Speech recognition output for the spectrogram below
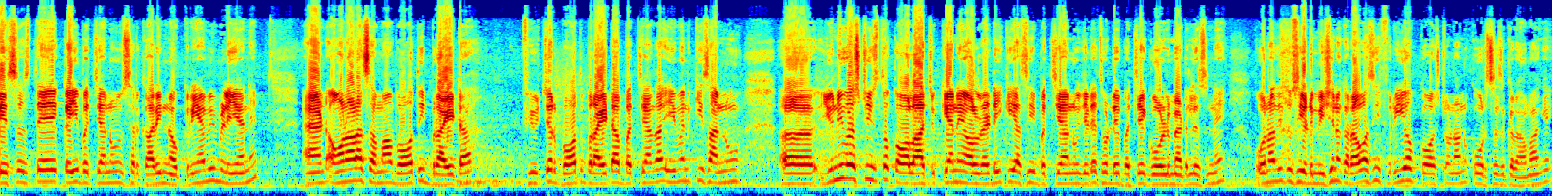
ਬੇਸਿਸ ਤੇ ਕਈ ਬੱਚਿਆਂ ਨੂੰ ਸਰਕਾਰੀ ਨੌਕਰੀਆਂ ਵੀ ਮਿਲੀਆਂ ਨੇ। ਐਂਡ ਆਉਣ ਵਾਲਾ ਸਮਾਂ ਬਹੁਤ ਹੀ ਬ੍ਰਾਈਟ ਆ। ਫਿਊਚਰ ਬਹੁਤ ਬ੍ਰਾਈਟ ਆ ਬੱਚਿਆਂ ਦਾ। ਈਵਨ ਕਿ ਸਾਨੂੰ ਯੂਨੀਵਰਸਿਟੀਜ਼ ਤੋਂ ਕਾਲ ਆ ਚੁੱਕੀਆਂ ਨੇ ਆਲਰੇਡੀ ਕਿ ਅਸੀਂ ਬੱਚਿਆਂ ਨੂੰ ਜਿਹੜੇ ਤੁਹਾਡੇ ਬੱਚੇ 골ਡ ਮੈਡਲਿਸਟ ਨੇ, ਉਹਨਾਂ ਦੀ ਤੁਸੀਂ ਐਡਮਿਸ਼ਨ ਕਰਾਓ। ਅਸੀਂ ਫ੍ਰੀ ਆਫ ਕਾਸਟ ਉਹਨਾਂ ਨੂੰ ਕੋਰਸਸ ਕਰਾਵਾਂਗੇ।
